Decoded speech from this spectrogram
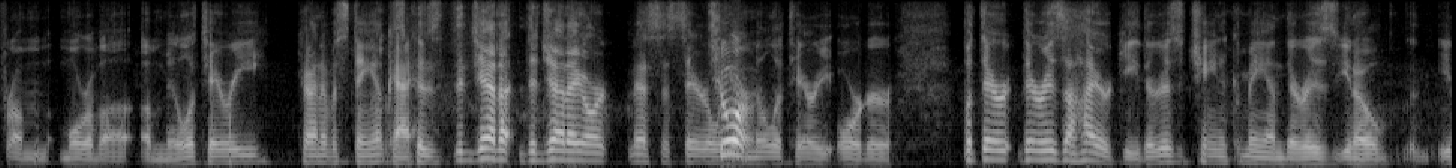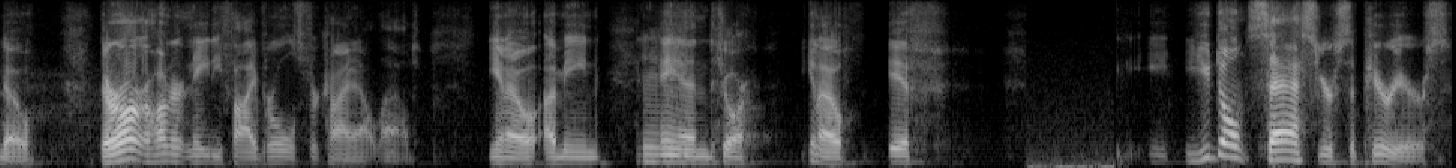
from more of a, a military kind of a stance because okay. the Jedi the Jedi aren't necessarily sure. a military order, but there there is a hierarchy, there is a chain of command, there is you know you know there are 185 rules for crying out loud. You know, I mean, mm-hmm. and sure, you know, if you don't sass your superiors,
